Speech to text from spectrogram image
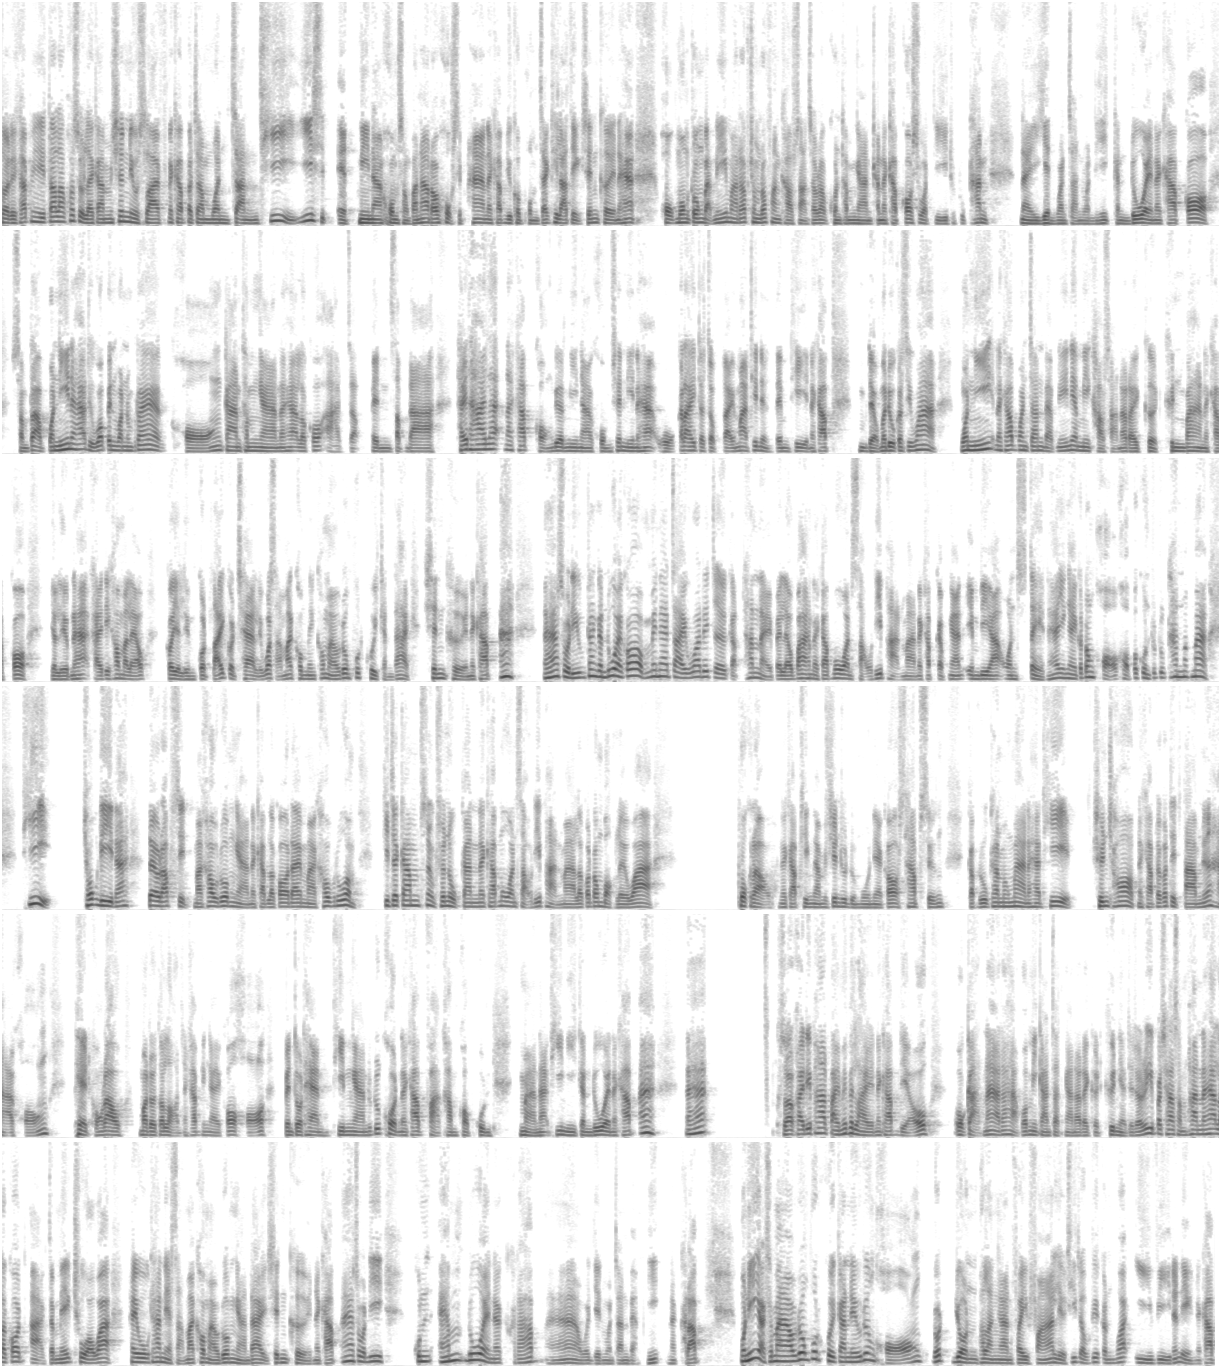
สวัสดีครับยินดีต้อนรับเข้าสู่รายการ Mission News Live นะครับประจำวันจันทร์ที่ 21 มีนาคม 2565 นะครับอยู่กับผมแจ็คทีลาติกเช่นเคยนะฮะ6โมงตรงแบบนี้มารับชมรับฟังข่าวสารสำหรับคนทำงานกันนะครับ ก็สวัสดีทุกๆท่านในเย็นวันจันทร์วันนี้กันด้วยนะครับ ก็สำหรับวันนี้นะฮะถือว่าเป็นวันแรกของการทำงานนะฮะแล้วก็อาจจะเป็นสัปดาห์ท้ายๆแล้วนะครับของเดือนมีนาคมเช่นนี้นะฮะโอ้โหใกล้จะจบไตรมาสที่ 1 เต็มทีนะครับเดี๋ยวมาดูกันสิว่า วันนี้นะครับวันจันทร์แบบนี้เนี่ยมีข่าวสารอะไรเกิดขึ้นบ้างนะครับ ก็อย่าลืมนะฮะใครที่เข้ามาแล้ว ก็อย่าลืมกดไลค์กดแชร์หรือว่าสามารถคอมเมนต์เข้ามาร่วมพูดคุยกันได้ เช่นเคยนะครับอะนะฮะสวัสดีทุกท่านกันด้วยก็ไม่แน่ใจว่าได้เจอกับท่านไหนไปแล้วบ้างนะครับเมื่อวันเสาร์ที่ผ่านมานะครับกับงาน MDR on stage นะฮะยังไงก็ต้องขอขอบพระคุณทุกๆ ท่านมาก ๆ ที่ โชคดีนะ ได้รับสิทธิ์มาเข้าร่วมงานนะครับ แล้วก็ได้มาเข้าร่วมกิจกรรมสนุกๆกันนะครับ เมื่อวันเสาร์ที่ผ่านมา แล้วก็ต้องบอกเลยว่า พวกเรานะครับทีมงาน Mission to the Moon เนี่ยก็ซาบซึ้งกับทุกท่านมากๆนะฮะที่ชื่นชอบนะครับ แล้วก็ติดตามเนื้อหาของเพจของเรามาโดยตลอดนะครับ ยังไงก็ขอเป็นตัวแทนทีมงานทุกๆคนนะครับ ฝากคำขอบคุณมาณที่นี้กันด้วยนะครับอะนะฮะ สำหรับใครที่พลาดไปไม่เป็นไรนะครับ เดี๋ยวโอกาสหน้าถ้าหากว่ามีการจัดงานอะไรเกิดขึ้นเนี่ยเดี๋ยวจะรีบประชาสัมพันธ์นะฮะแล้วก็อาจจะ make sure ว่าให้ทุกท่านเนี่ยสามารถเข้ามาร่วมงานได้เช่นเคยนะครับสวัสดีคุณแอมด้วยนะครับอ่าวันเย็นวันจันทร์แบบนี้นะครับ วันนี้อยากจะมาร่วมพูดคุยกันในเรื่องของรถยนต์พลังงานไฟฟ้าหรือที่เราเรียกกันว่า EV นั่นเองนะครับ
